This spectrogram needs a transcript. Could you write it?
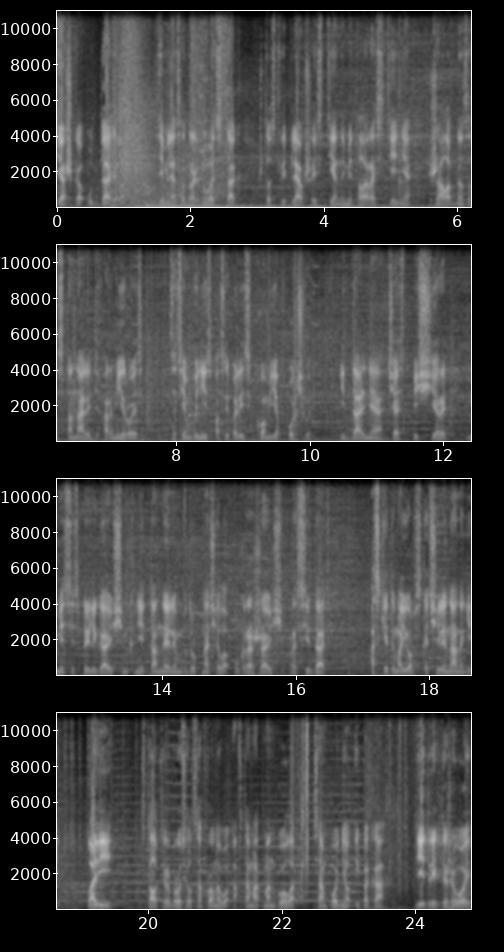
тяжко ударило. Земля содрогнулась так, что скреплявшие стены металлорастения жалобно застонали, деформируясь, затем вниз посыпались комья почвы, и дальняя часть пещеры вместе с прилегающим к ней тоннелем вдруг начала угрожающе проседать. Аскет и майор вскочили на ноги. «Лови!» Сталкер бросил Сафронову автомат монгола, сам поднял ИПК. «Дитрих, ты живой?»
